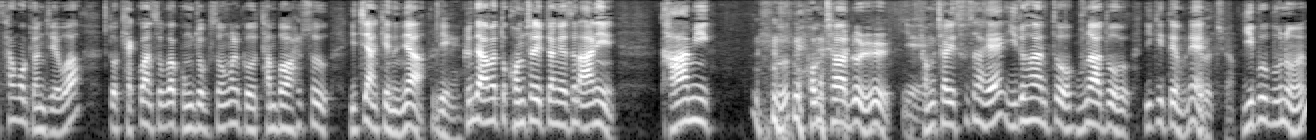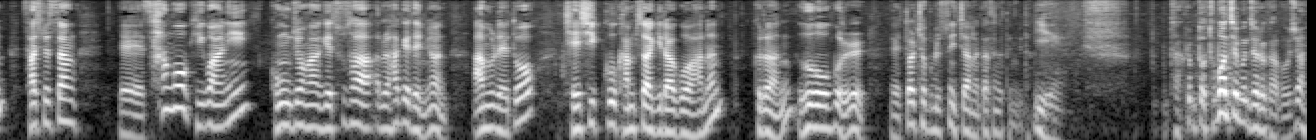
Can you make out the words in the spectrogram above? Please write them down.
상호 견제와 또 객관성과 공정성을 그 담보할 수 있지 않겠느냐. 예. 그런데 아마 또 검찰 입장에서는 아니 감히 그 검찰을 예. 경찰이 수사해 이러한 또 문화도 있기 때문에 그렇죠. 이 부분은 사실상 예, 상호 기관이 공정하게 수사를 하게 되면 아무래도 제 식구 감싸기라고 하는 그런 의혹을 예, 떨쳐부릴 수 있지 않을까 생각됩니다. 예. 자, 그럼 또 두 번째 문제로 가보죠.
